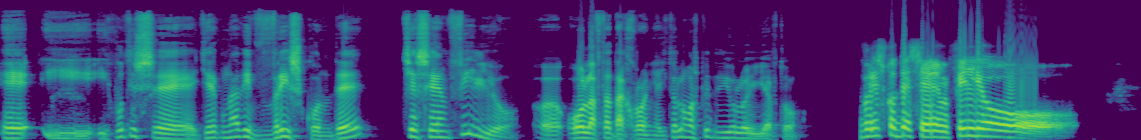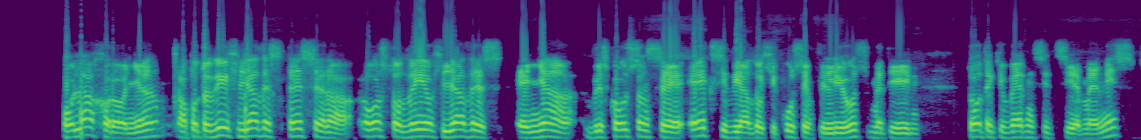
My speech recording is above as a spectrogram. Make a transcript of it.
Ε, οι, οι Χούθης, ε, κύριε Κουνάδη, βρίσκονται και σε εμφύλιο ε, όλα αυτά τα χρόνια. Και θέλω να μας πείτε δύο λόγια γι' αυτό. Βρίσκονται σε εμφύλιο πολλά χρόνια. Από το 2004 ως το 2009 βρισκόντουσαν σε έξι διαδοχικούς εμφυλίους με την τότε κυβέρνηση της Ιεμένης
